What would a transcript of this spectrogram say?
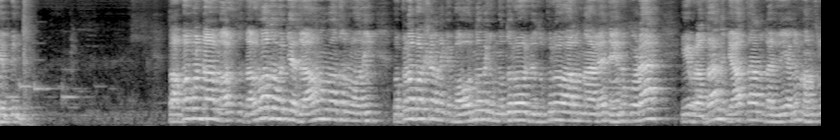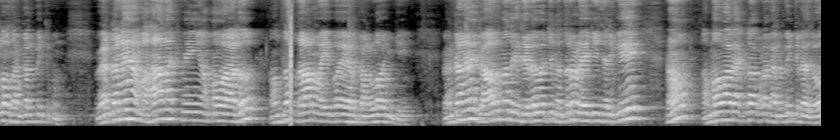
చెప్పింది. తప్పకుండా మరొక తర్వాత వచ్చే శ్రావణ మాసంలోని శుక్లపక్షానికి పౌర్ణమికి ముందు రోజు శుక్రవారం నాడే నేను కూడా ఈ వ్రతాన్ని చేస్తాను తల్లి అని మనసులో సంకల్పించుకుంది. వెంటనే మహాలక్ష్మి అమ్మవారు అంతర్ధానం అయిపోయారు కళ్ళలోంచి. వెంటనే చాలామంది వచ్చి నిద్ర లేచేసరికి అమ్మవారు ఎక్కడా కూడా కనిపించలేదు.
